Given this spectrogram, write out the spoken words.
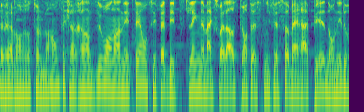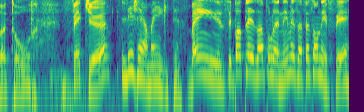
Rebonjour tout le monde. Fait que le rendu où on en était, on s'est fait des petites lignes de Maxwell House puis on t'a sniffé ça bien rapide. On est de retour. Fait que, Légèrement irritant. ben, c'est pas plaisant pour le nez, mais ça fait son effet.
